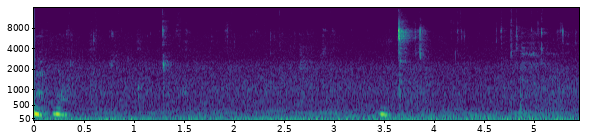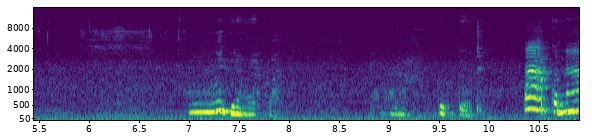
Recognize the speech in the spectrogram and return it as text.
มากเลยโอ้ยพี่น้องเลยก่อ นดูดดูดป้าบก่อนนะ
